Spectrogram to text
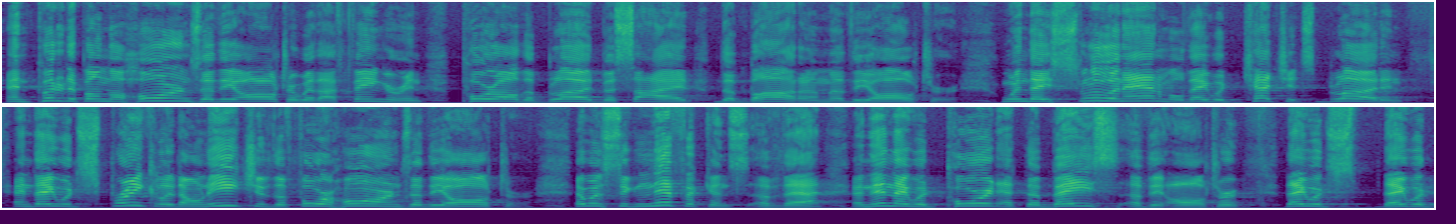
and put it upon the horns of the altar with thy finger and pour all the blood beside the bottom of the altar. When they slew an animal, they would catch its blood and, and they would sprinkle it on each of the four horns of the altar. There was significance of that. And then they would pour it at the base of the altar. They would, they would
